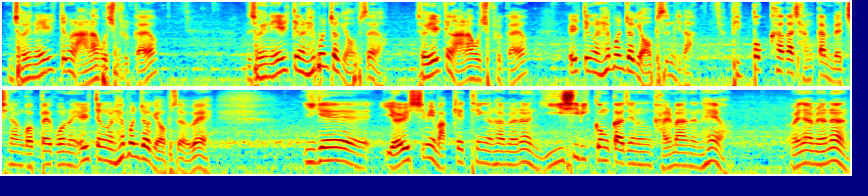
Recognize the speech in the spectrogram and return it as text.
그럼 저희는 1등을 안 하고 싶을까요? 저희는 1등을 해본 적이 없어요. 저희 1등 안 하고 싶을까요? 1등을 해본 적이 없습니다. 빅보카가 잠깐 며칠 한 거 빼고는 1등을 해본 적이 없어요. 왜? 이게 열심히 마케팅을 하면은 20위권까지는 갈만은 해요. 왜냐면은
